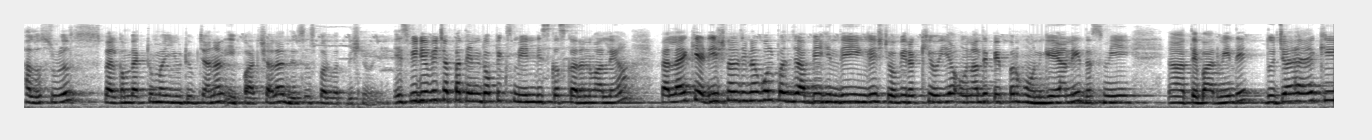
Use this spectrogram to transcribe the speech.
Hello students welcome back to my YouTube channel e Pathshala and this is Parvat Bishnoi ਇਸ ਵੀਡੀਓ ਵਿੱਚ ਆਪਾਂ ਤਿੰਨ ਟੌਪਿਕਸ ਮੇਨ ਡਿਸਕਸ ਕਰਨ ਵਾਲੇ ਹਾਂ ਪਹਿਲਾ ਹੈ ਕਿ ਐਡੀਸ਼ਨਲ ਜਿਨ੍ਹਾਂ ਕੋਲ ਪੰਜਾਬੀ ਹਿੰਦੀ ਇੰਗਲਿਸ਼ ਜੋ ਵੀ ਰੱਖੀ ਹੋਈ ਆ ਉਹਨਾਂ ਦੇ ਪੇਪਰ ਹੋਣਗੇ ਜਾਂ ਨਹੀਂ 10ਵੀਂ ਅ, ਤੇ 12ਵੀਂ ਦੇ ਦੂਜਾ ਹੈ ਕਿ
